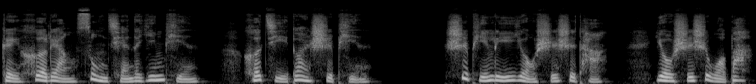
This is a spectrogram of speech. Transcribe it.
给贺亮送钱的音频和几段视频，视频里有时是他，有时是我爸。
